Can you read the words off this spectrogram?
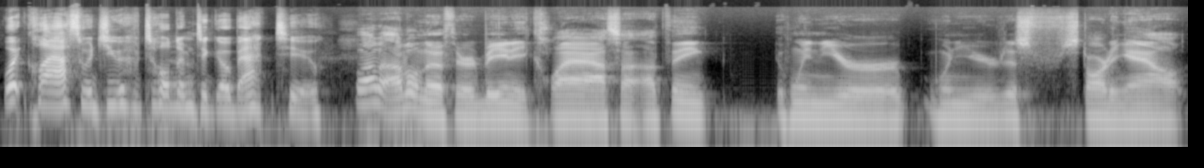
what class would you have told him to go back to? Well, I don't know if there would be any class. I, I think when you're when you're just starting out,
